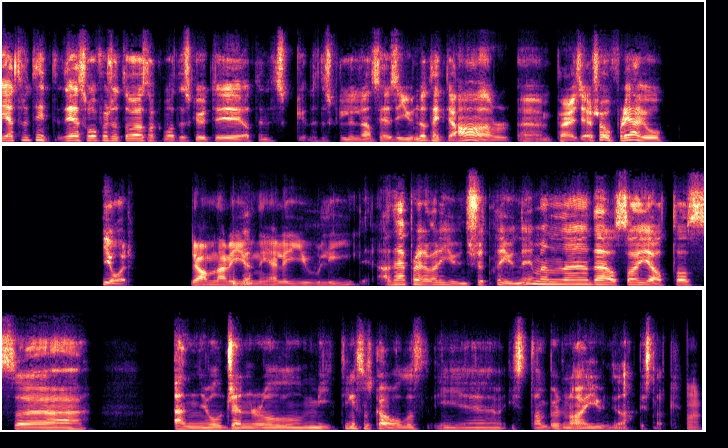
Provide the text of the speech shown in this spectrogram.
jeg, tenkte, jeg, så først at det var snakk om at, det skulle, ut i, at dette skulle lanseres i juni. Og tenkte jeg ja, uh, Paris Air Show, for det er jo i år. Ja, men er det juni eller juli? Ja, Det pleier å være juni, slutten av juni, men uh, det er altså IATAs uh, annual general meeting som skal avholdes i uh, Istanbul nå i juni, da, visstnok. Mm.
